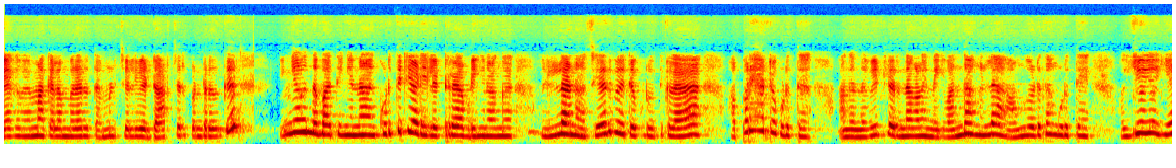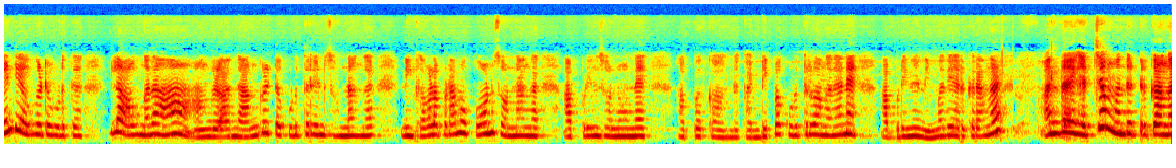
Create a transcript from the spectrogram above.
வேக வேகமாக கிளம்புறாரு தமிழ் செல்வியை டார்ச்சர் பண்ணுறதுக்கு இங்கே வந்து பார்த்தீங்கன்னா கொடுத்துட்டியாடி லெட்டர் அப்படிங்கிறாங்க. இல்லை நான் சேதுபதிட்ட கொடுத்துக்கல. அப்புறம் யார்கிட்ட கொடுத்தேன் அங்கே அந்த வீட்டில் இருந்தாங்களே இன்றைக்கி வந்தாங்கல்ல அவங்ககிட்ட தான் கொடுத்தேன். ஐயோ ஏண்டி அவங்ககிட்ட கொடுத்தேன் இல்லை அவங்க தான் அங்கே அந்த அங்கிள்கிட்ட கொடுத்துறேன்னு சொன்னாங்க. நீ கவலைப்படாமல் போன்னு சொன்னாங்க அப்படின்னு சொன்னோன்னே அப்போ கண்டிப்பாக கொடுத்துருவாங்க தானே அப்படின்னு நிம்மதியாக இருக்கிறாங்க. அந்த ஹெச்எம் வந்துட்டு இருக்காங்க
